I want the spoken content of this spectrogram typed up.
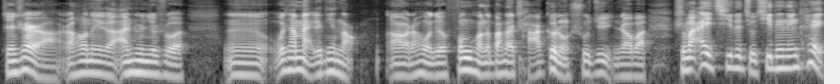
真事儿啊！然后那个鹌鹑就说，嗯，我想买个电脑。啊，然后我就疯狂的帮他查各种数据，你知道吧？什么 i 七的九七零零 K，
